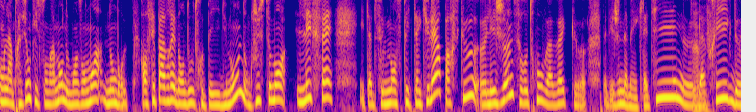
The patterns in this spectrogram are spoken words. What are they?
ont l'impression qu'ils sont vraiment de moins en moins nombreux. Alors c'est pas vrai dans d'autres pays du monde, donc justement l'effet est absolument spectaculaire parce que les jeunes se retrouvent avec bah, des jeunes d'Amérique latine, ah d'Afrique, de...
